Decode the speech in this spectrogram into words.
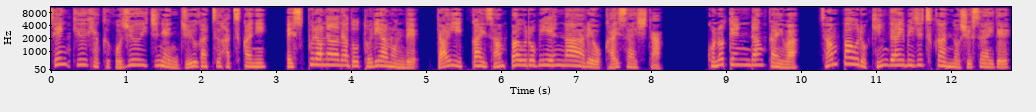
1951年10月20日にエスプラナーダ・ド・トリアノンで第1回サンパウロ・ビエンナーレを開催した。この展覧会はサンパウロ近代美術館の主催で、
